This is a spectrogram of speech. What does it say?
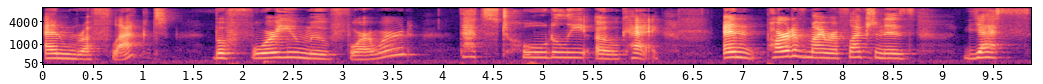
and reflect before you move forward, that's totally okay. And part of my reflection is yes,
